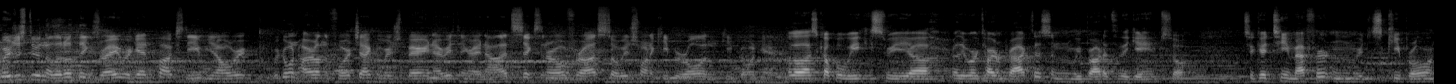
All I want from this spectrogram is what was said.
We're just doing the little things right. We're getting pucks deep. You know, we're, we're going hard on the forecheck and we're just burying everything right now. That's six in a row for us, so we just want to keep it rolling and keep going here. For the last couple weeks, we uh, really worked hard in practice and we brought it to the game. So it's a good team effort and we just keep rolling.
